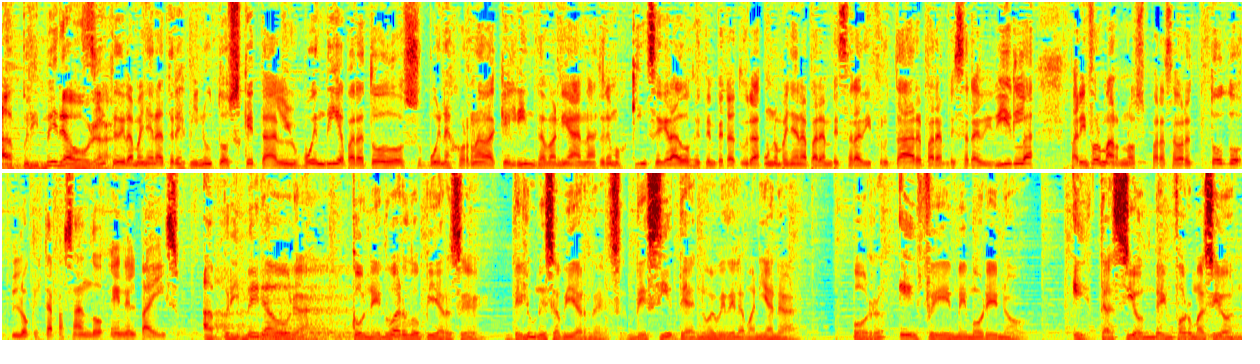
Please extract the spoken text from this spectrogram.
A primera hora. 7 de la mañana, 3 minutos. ¿Qué tal? Buen día para todos. Buena jornada. Qué linda mañana. Tenemos 15 grados de temperatura. Una mañana para empezar a disfrutar, para empezar a vivirla, para informarnos, para saber todo lo que está pasando en el país. A primera hora. Con Eduardo Pierce. De lunes a viernes, de 7 a 9 de la mañana. Por FM Moreno. Estación de Información.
